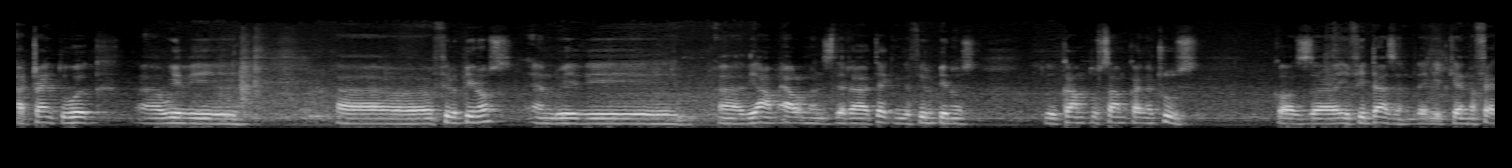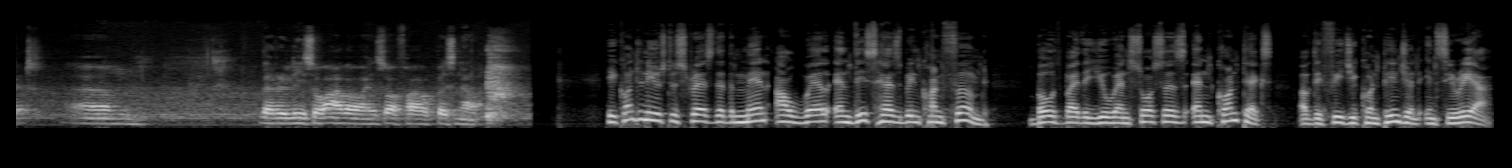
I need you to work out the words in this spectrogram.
are trying to work uh, with the Filipinos and with the, the armed elements that are attacking the Filipinos to come to some kind of truce. Because uh, if it doesn't, then it can affect um, the release or otherwise of our personnel. He continues to stress that the men are well and this has been confirmed both by the UN sources and contacts of the Fiji contingent in Syria.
